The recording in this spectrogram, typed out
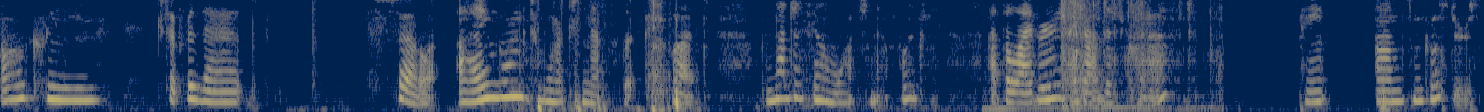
all clean except for that. So I'm going to watch Netflix, but I'm not just gonna watch Netflix. At the library, I got this craft paint on some coasters.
